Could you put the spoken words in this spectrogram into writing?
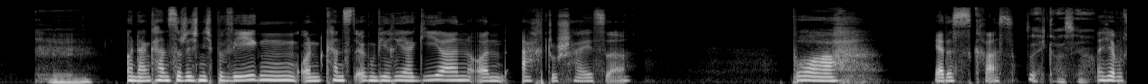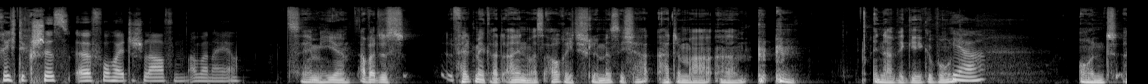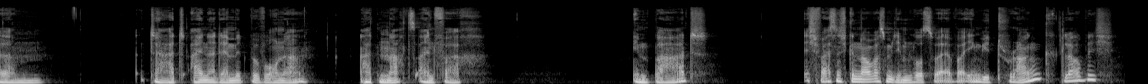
Mhm. Und dann kannst du dich nicht bewegen und kannst irgendwie reagieren und ach du Scheiße. Boah. Ja, das ist krass. Das ist echt krass, ja. Ich habe richtig Schiss äh, vor heute schlafen, aber naja. Same hier. Aber das fällt mir gerade ein, was auch richtig schlimm ist. Ich ha- hatte mal ähm, in einer WG gewohnt. Ja. Und ähm, da hat einer der Mitbewohner hat nachts einfach im Bad, ich weiß nicht genau, was mit ihm los war. Er war irgendwie drunk, glaube ich,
